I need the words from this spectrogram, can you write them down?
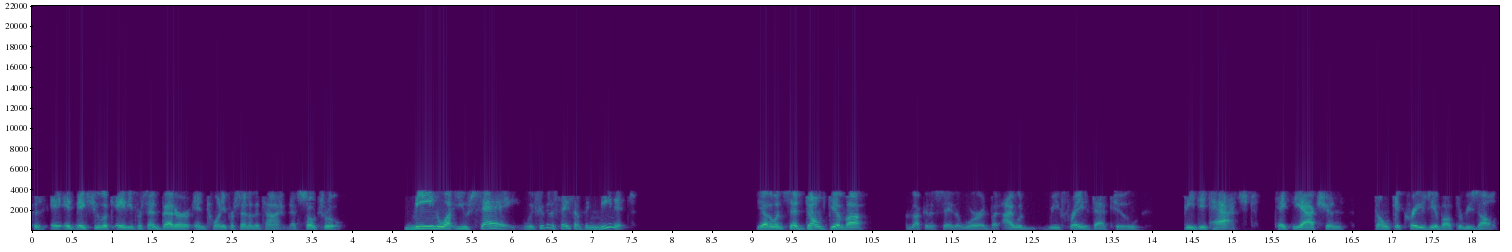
Cuz it, it makes you look 80% better in 20% of the time. That's so true mean what you say. If you're going to say something, mean it. The other one said, don't give up. I'm not going to say the word, but I would rephrase that to be detached. Take the action. Don't get crazy about the result.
